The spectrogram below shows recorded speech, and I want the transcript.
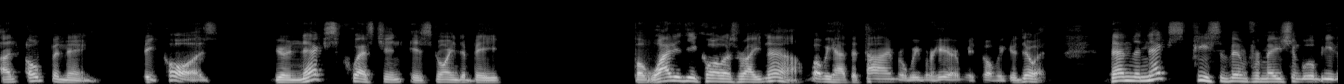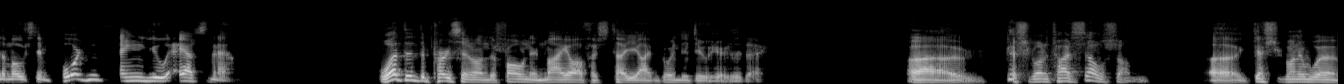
an opening because your next question is going to be, but why did he call us right now? Well, we had the time or we were here. We thought we could do it. Then the next piece of information will be the most important thing you ask them. What did the person on the phone in my office tell you I'm going to do here today? Uh, guess you're going to try to sell something. Uh, guess you're going to uh,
